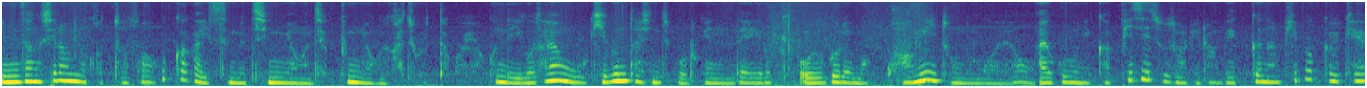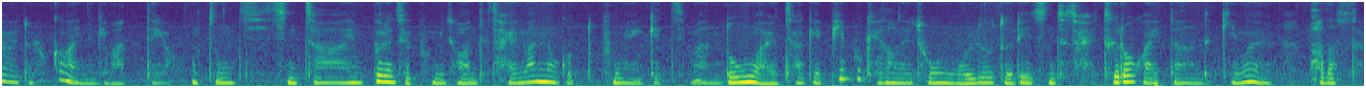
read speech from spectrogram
임상 실험을 거쳐서 효과가 있음을 증명한 제품력을 가지고 있다고 해요. 근데 이거 사용하고 기분 탓인지 모르겠는데 이렇게 얼굴에 막 광이 도는 거예요. 알고 보니까 피지 조절이랑 매끈한 피부결 케어에도 효과가 있는 게 맞대요. 어쩐지 진짜 앰플엔 제품이 저한테 잘 맞는 것도 분명히 있겠지만 너무 알차게 피부 개선에 좋은 원료들이 진짜 잘 들어가 있다는 느낌을 받았어요.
